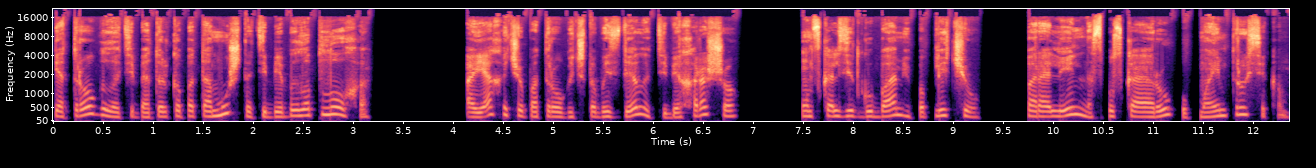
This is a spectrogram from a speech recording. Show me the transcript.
Я трогала тебя только потому, что тебе было плохо. А я хочу потрогать, чтобы сделать тебе хорошо». Он скользит губами по плечу, параллельно спуская руку к моим трусикам.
